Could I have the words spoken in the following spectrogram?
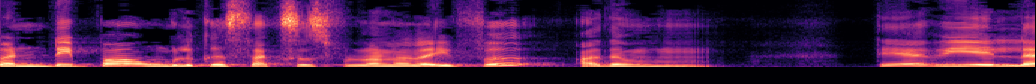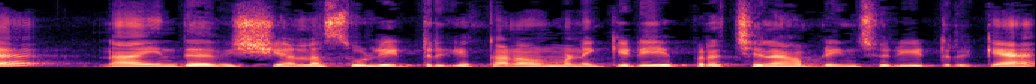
கண்டிப்பாக உங்களுக்கு சக்ஸஸ்ஃபுல்லான லைஃபு அது தேவையே இல்லை. நான் இந்த விஷயம்லாம் சொல்லிட்டு இருக்கேன். கணவன் மனைக்கிடையே பிரச்சனை அப்படின்னு சொல்லிட்டு இருக்கேன்.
